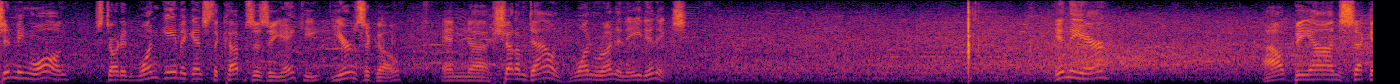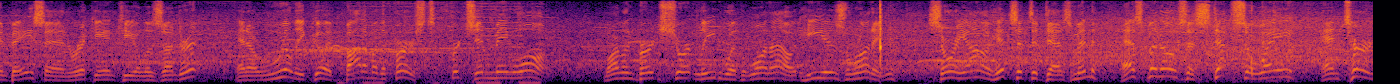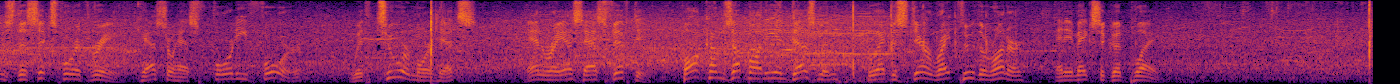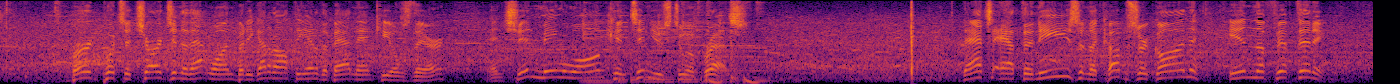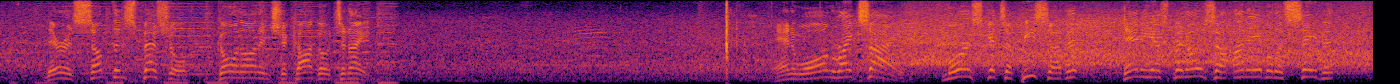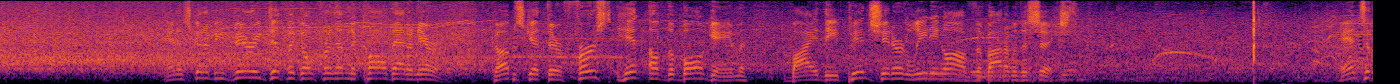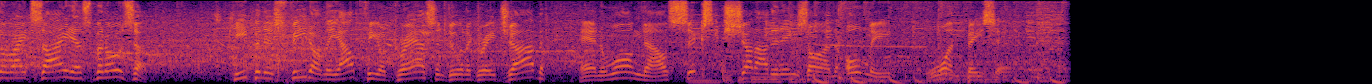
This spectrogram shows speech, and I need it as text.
Chien-Ming Wang started one game against the Cubs as a Yankee years ago and uh, shut him down one run in eight innings. In the air. Out beyond second base and Rick Ankiel is under it and a really good bottom of the first for Chien-Ming Wang. Marlon Byrd short lead with one out. He is running. Soriano hits it to Desmond. Espinosa steps away and turns the 6-4-3. Castro has 44 with two or more hits and Reyes has 50. Ball comes up on Ian Desmond who had to stare right through the runner and he makes a good play. Byrd puts a charge into that one but he got it off the end of the bat and Ankiel's there and Chien-Ming Wang continues to impress. That's at the knees, and the Cubs are gone in the fifth inning. There is something special going on in Chicago tonight. And Wang right side. Morris gets a piece of it. Danny Espinosa unable to save it. And it's going to be very difficult for them to call that an error. Cubs get their first hit of the ball game by the pinch hitter leading off the bottom of the sixth. And to the right side, Espinosa keeping his feet on the outfield grass and doing a great job. And Wang now six shutout innings on only one base hit.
